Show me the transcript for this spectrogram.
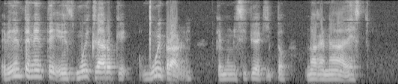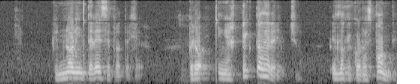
Evidentemente es muy claro que, muy probable, que el municipio de Quito no haga nada de esto, que no le interese proteger. Pero en estricto derecho es lo que corresponde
